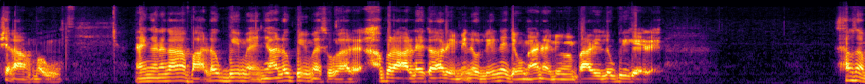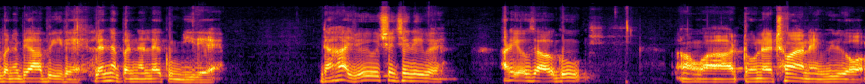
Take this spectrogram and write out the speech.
ဖြစ်လာမှာမဟုတ်ဘူးနိုင်ငံတကာကဘာလုပ်ပေးမယ်ညာလုပ်ပေးမယ်ဆိုတာတဲ့အပရာလက်ကားတွေမင်းတို့လေးနဲ့ကြုံနိုင်တယ်လို့ဘာတွေလုပ်ပေးခဲ့တယ်ဆောက်ဆံဘယ်နှပြားပေးတယ်လက်နဲ့ဘယ်နှလက်ကူညီတယ်ဒါကရိုးရိုးချင်းချင်းလေးပဲအဲ့ဒီဥစ္စာကိုအခုဟိုဟာဒေါ်နယ်ထရန့်နေပြီးတော့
